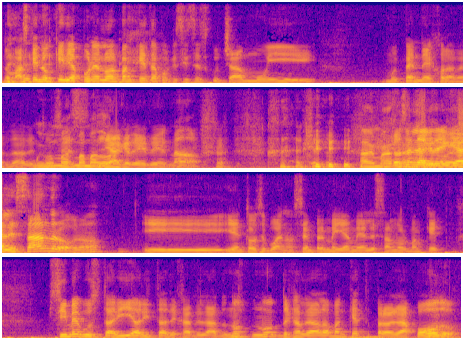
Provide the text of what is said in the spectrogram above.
Nomás que no quería poner Lord Banqueta porque sí se escuchaba muy muy pendejo, la verdad. Entonces, le agregué, no. Además, entonces le agregué a Alessandro, ¿no? Y, entonces, bueno, siempre me llamé Alessandro Banquete. Sí me gustaría ahorita dejar de lado, no, no dejar de lado la banqueta, pero el apodo.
